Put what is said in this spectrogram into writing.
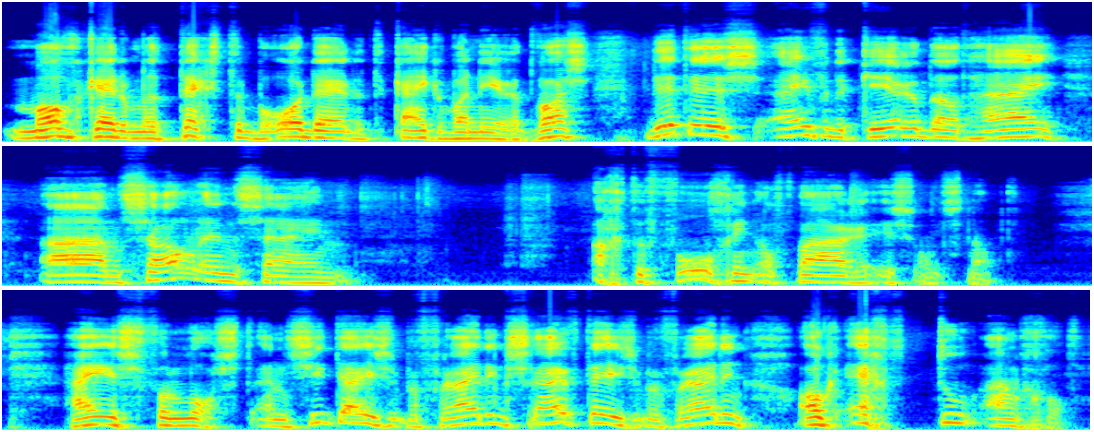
mogelijkheden om de tekst te beoordelen, te kijken wanneer het was. Dit is een van de keren dat hij aan Saul en zijn achtervolging als het ware is ontsnapt. Hij is verlost en ziet deze bevrijding, schrijft deze bevrijding ook echt toe aan God.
